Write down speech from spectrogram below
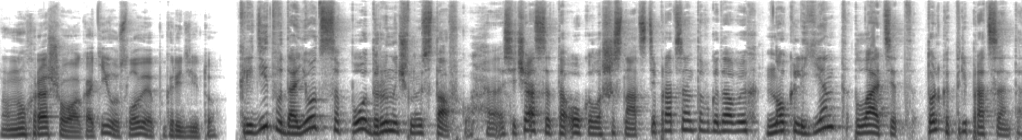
Ну хорошо, а какие условия по кредиту? Кредит выдается под рыночную ставку. Э, сейчас это около 16% годовых, но клиент платит только 3%.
